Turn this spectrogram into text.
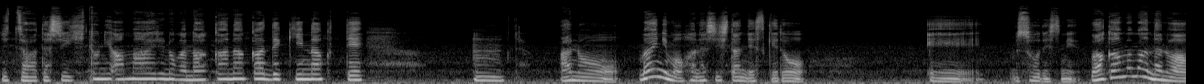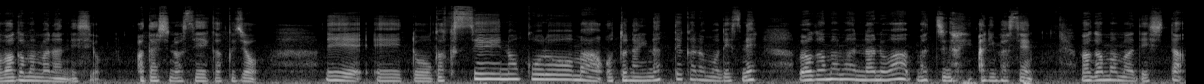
実は私人に甘えるのがなかなかできなくてうんあの前にもお話ししたんですけどえー、そうですねわがままなのはわがままなんですよ。私の性格上。で、えーと、学生の頃、まあ、大人になってからもですねわがままなのは間違いありません。わがままでした。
